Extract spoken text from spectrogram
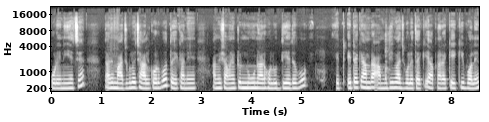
করে নিয়েছে। তো আমি মাছগুলো ঝাল করব। তো এখানে আমি সামান্য একটু নুন আর হলুদ দিয়ে দেবো। এটাকে আমরা আমুদি মাছ বলে থাকি। আপনারা কে কী বলেন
